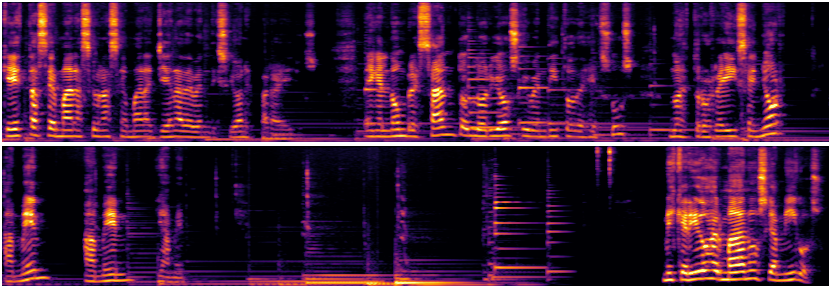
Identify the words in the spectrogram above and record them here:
Que esta semana sea una semana llena de bendiciones para ellos. En el nombre santo, glorioso y bendito de Jesús, nuestro Rey y Señor. Amén, amén y amén. Mis queridos hermanos y amigos,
